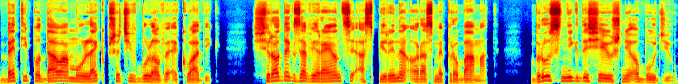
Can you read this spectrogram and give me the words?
Betty podała mu lek przeciwbólowy Equadik, środek zawierający aspirynę oraz meprobamat. Bruce nigdy się już nie obudził.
